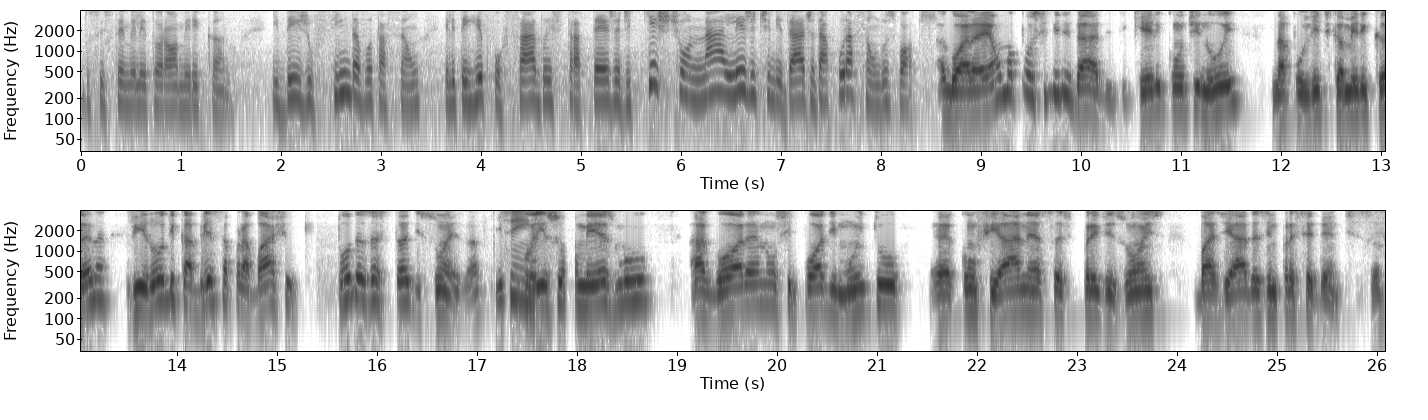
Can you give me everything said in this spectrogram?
do sistema eleitoral americano. E desde o fim da votação, ele tem reforçado a estratégia de questionar a legitimidade da apuração dos votos. Agora, é uma possibilidade de que ele continue na política americana, virou de cabeça para baixo todas as tradições, né? E Sim. por isso mesmo agora não se pode muito é, confiar nessas previsões baseadas em precedentes. Né?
